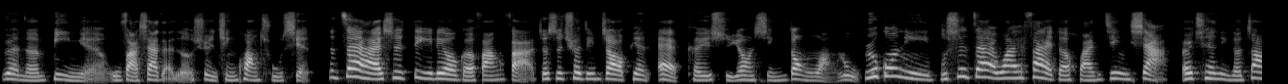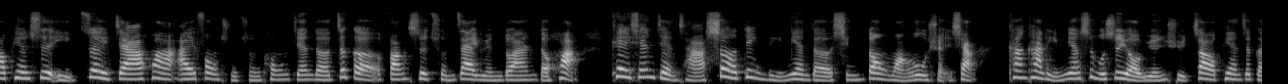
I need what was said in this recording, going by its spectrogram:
越能避免无法下载的讯情况出现。那再来是第六个方法，就是确定照片 App 可以使用行动网络。如果你不是在 WiFi 的环境下，而且你的照片是以最佳化 iPhone 储存空间的这个方式存在云端的话，可以先检查设定里面的行动网络选项。看看里面是不是有允许照片这个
